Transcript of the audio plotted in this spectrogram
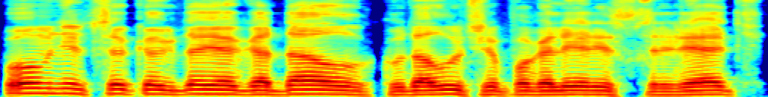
Помнится, когда я гадал, куда лучше по галере стрелять,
